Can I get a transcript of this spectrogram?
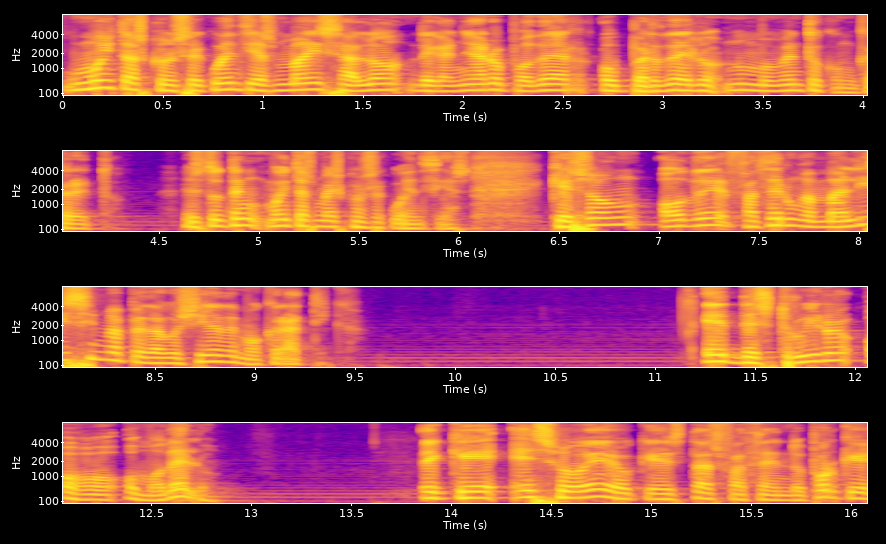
moitas consecuencias máis aló de gañar o poder ou perdelo nun momento concreto. Isto ten moitas máis consecuencias, que son o de facer unha malísima pedagogía democrática. E destruir o, o modelo. É que eso é o que estás facendo, porque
